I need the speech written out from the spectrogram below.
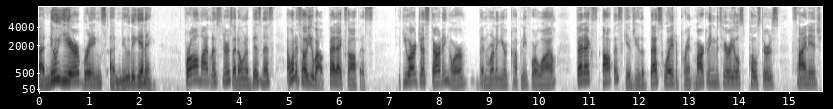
A new year brings a new beginning. For all my listeners that own a business, I want to tell you about FedEx Office. If you are just starting or been running your company for a while, FedEx Office gives you the best way to print marketing materials, posters, signage,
